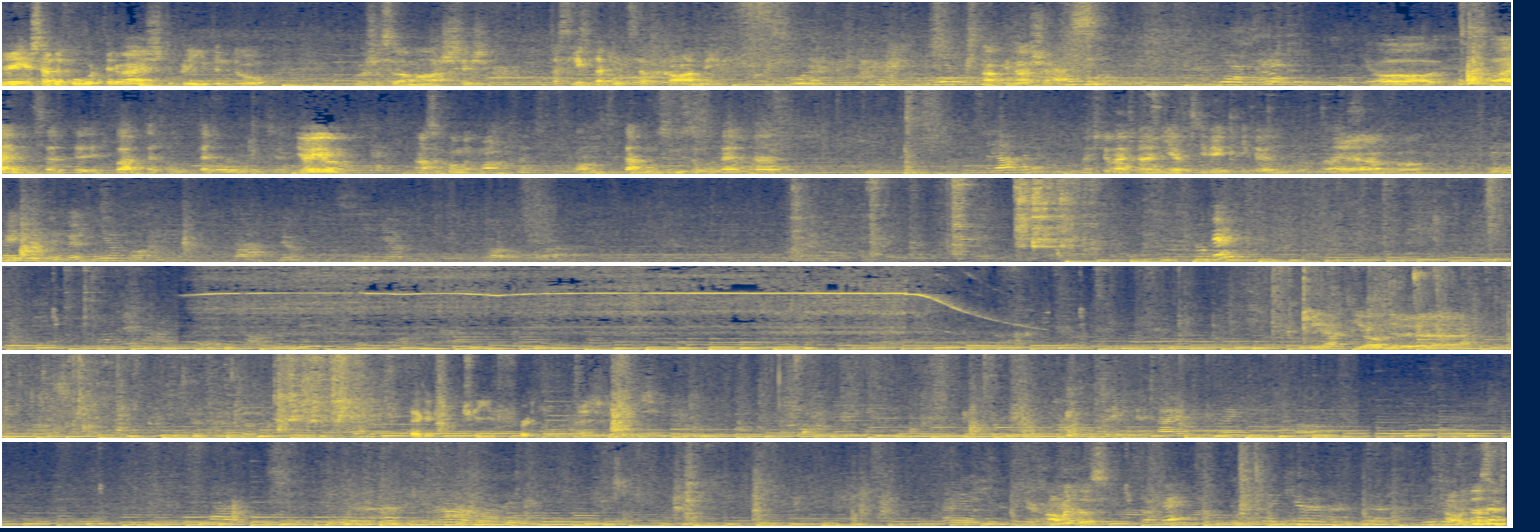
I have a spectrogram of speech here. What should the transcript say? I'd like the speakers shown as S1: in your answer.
S1: Vielleicht ist auch der Vorteil, weißt du, bleiben, wo, wo schon so am Arsch ist. Das da gibt es auch gar nicht. Das ich auch schon essen.
S2: Ja, eigentlich sollte, ich glaube, der kommt, der kommt raus.
S1: Ja, ja. Also komm, ich mache
S2: Und der muss raus von dem her. Weißt du, du weißt noch nie, ob sie wirklich gehen und weißt.
S1: Ja, voll.
S2: Ja.
S1: at
S2: the other. Uh...
S1: Take a tree free. Okay.
S3: Thank you. How about?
